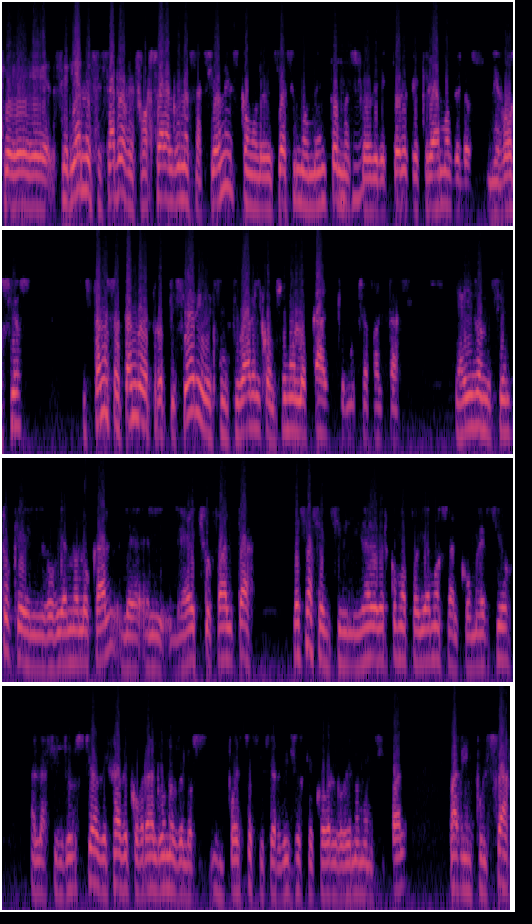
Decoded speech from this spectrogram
que sería necesario reforzar algunas acciones, como le decía hace un momento, nuestro directorio que creamos de los negocios, estamos tratando de propiciar y incentivar el consumo local, que mucha falta hace. Y ahí es donde siento que el gobierno local le, ha hecho falta esa sensibilidad de ver cómo apoyamos al comercio, a las industrias, dejar de cobrar algunos de los impuestos y servicios que cobra el gobierno municipal para impulsar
